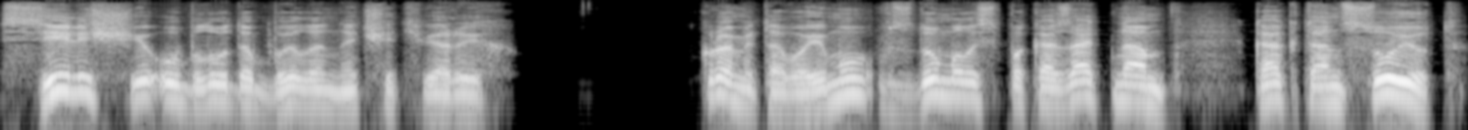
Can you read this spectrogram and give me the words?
силище у блуда было на четверых. Кроме того, ему вздумалось показать нам, как танцуют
